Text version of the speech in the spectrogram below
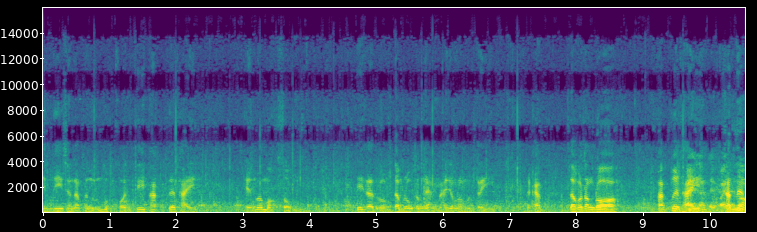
ยินดีสนับสนุนบุคคลที่พรรคเพื่อไทย เห็นว่าเหมาะสม ที่จะดำรงตำแหน่งนายกรัฐมนตรีนะครับ เราก็ต้องรอพรรคเพื่อไทยคัดเลือก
